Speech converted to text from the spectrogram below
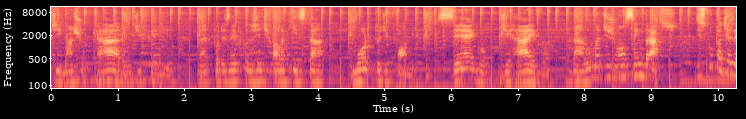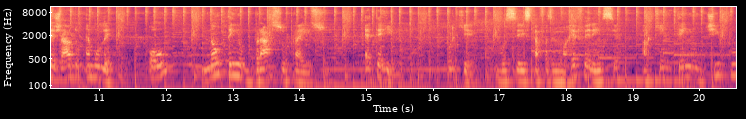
de machucar ou de ferir. Né? Por exemplo, quando a gente fala que está morto de fome, cego de raiva, dar uma de João sem braço. Desculpa de aleijado é muleta. Ou não tenho braço para isso. É terrível. Porque você está fazendo uma referência a quem tem um tipo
